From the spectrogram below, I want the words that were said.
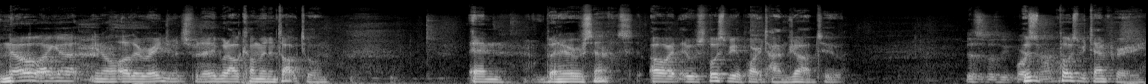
no, I got you know other arrangements for today, but I'll come in and talk to him. And been here ever since. Oh, it, it was supposed to be a part-time job too. This is supposed to be part This is supposed to be temporary.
